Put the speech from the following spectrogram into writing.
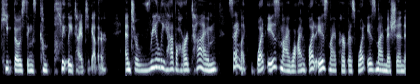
keep those things completely tied together and to really have a hard time saying, like, what is my why? What is my purpose? What is my mission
